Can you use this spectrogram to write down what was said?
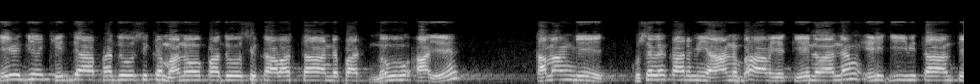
ඒ විදිහේ කිද්දාපදෝසික මනෝපදෝසික අවස්ථාවන්පත් නොවූ අය තමන්ගේ කුසල කර්මී ආනුභාවය තියෙනවා නම් ඒ ජීවිතාන්තය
